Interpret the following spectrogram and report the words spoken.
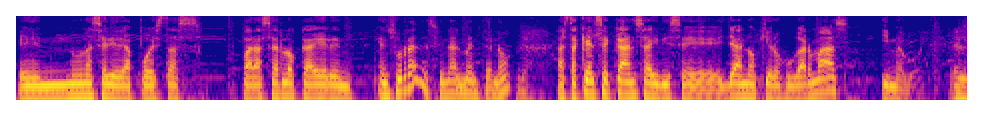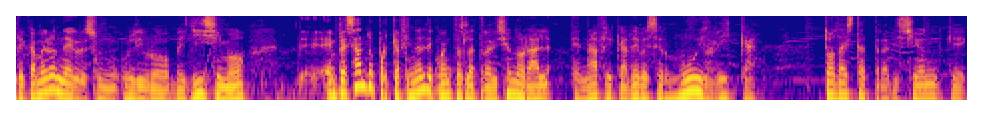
en una serie de apuestas para hacerlo caer en, en sus redes finalmente, ¿no? Hasta que él se cansa y dice, ya no quiero jugar más y me voy. El de Camerón Negro es un, libro bellísimo, empezando porque a final de cuentas la tradición oral en África debe ser muy rica. Toda esta tradición que,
